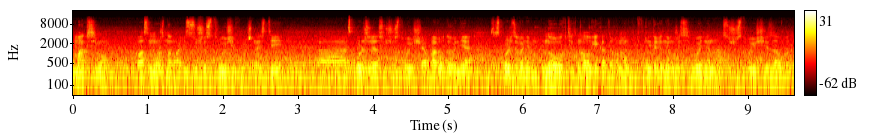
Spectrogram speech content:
максимум возможного из существующих мощностей, используя существующее оборудование, с использованием новых технологий, которые могут быть внедрены уже сегодня на существующие заводы.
